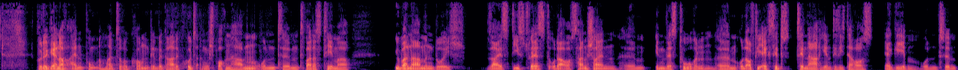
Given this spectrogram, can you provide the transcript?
Ich würde gerne auf einen Punkt nochmal zurückkommen, den wir gerade kurz angesprochen haben, und ähm, zwar das Thema Übernahmen durch sei es Distressed oder auch Sunshine-Investoren ähm, ähm, und auf die Exit-Szenarien, die sich daraus ergeben. Und ähm,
